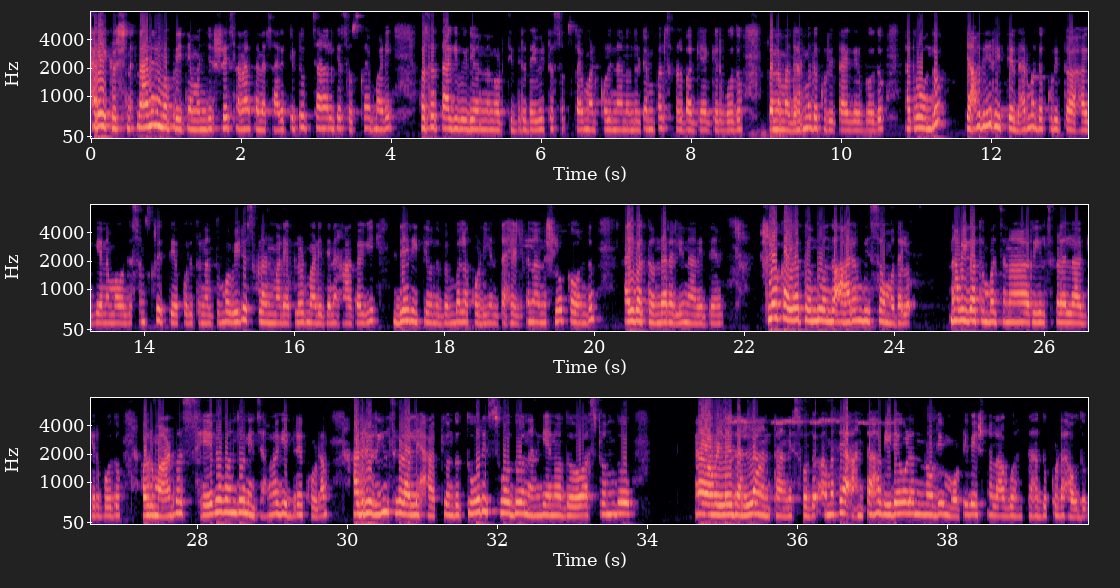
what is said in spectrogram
ಹರೇ ಕೃಷ್ಣ, ನಾನು ನಿಮ್ಮ ಪ್ರೀತಿಯ ಮಂಜುಶ್ರೀ, ಸನಾತನ ಸಾರಥಿ ಯೂಟ್ಯೂಬ್ ಚಾನಲ್ಗೆ ಸಬ್ಸ್ಕ್ರೈಬ್ ಮಾಡಿ ಹೊಸತಾಗಿ ವಿಡಿಯೋನ ನೋಡ್ತಿದ್ರೆ ದಯವಿಟ್ಟು ಸಬ್ಸ್ಕ್ರೈಬ್ ಮಾಡ್ಕೊಳ್ಳಿ. ನಾನೊಂದು ಟೆಂಪಲ್ಸ್ಗಳ ಬಗ್ಗೆ ಆಗಿರ್ಬೋದು, ಅಥವಾ ನಮ್ಮ ಧರ್ಮದ ಕುರಿತಾಗಿರ್ಬೋದು ಅಥವಾ ಒಂದು ಯಾವುದೇ ರೀತಿಯ ಧರ್ಮದ ಕುರಿತು, ಹಾಗೆ ನಮ್ಮ ಒಂದು ಸಂಸ್ಕೃತಿಯ ಕುರಿತು ನಾನು ತುಂಬಾ ವಿಡಿಯೋಸ್ಗಳನ್ನು ಮಾಡಿ ಅಪ್ಲೋಡ್ ಮಾಡಿದ್ದೇನೆ. ಹಾಗಾಗಿ ಇದೇ ರೀತಿಯ ಒಂದು ಬೆಂಬಲ ಕೊಡಿ ಅಂತ ಹೇಳ್ತಾ ನಾನು ಶ್ಲೋಕ ಒಂದು ಐವತ್ತೊಂದರಲ್ಲಿ ನಾನಿದ್ದೇನೆ. ಶ್ಲೋಕ ಐವತ್ತೊಂದು ಒಂದು ಆರಂಭಿಸುವ ಮೊದಲು. ನಾವೀಗ ತುಂಬಾ ಜನ ರೀಲ್ಸ್ ಗಳೆಲ್ಲ ಆಗಿರ್ಬೋದು ಅವ್ರು ಮಾಡುವ ಸೇವೆ ಒಂದು ನಿಜವಾಗಿದ್ರೆ ಕೂಡ ಆದ್ರೆ ರೀಲ್ಸ್ಗಳಲ್ಲಿ ಹಾಕಿ ಒಂದು ತೋರಿಸೋದು ನನ್ಗೇನೋದು ಅಷ್ಟೊಂದು ಆ, ಒಳ್ಳೇದಲ್ಲ ಅಂತ ಅನಿಸ್ಬೋದು ಮತ್ತೆ ಅಂತಹ ವಿಡಿಯೋಗಳನ್ನು ನೋಡಿ ಮೋಟಿವೇಶನಲ್ ಆಗುವಂತಹದ್ದು ಕೂಡ ಹೌದು.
